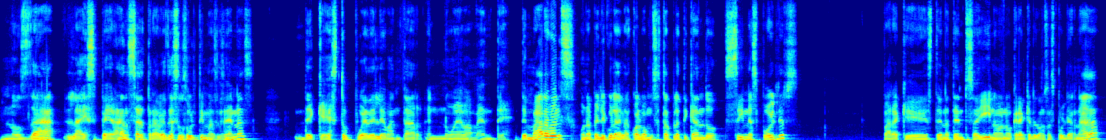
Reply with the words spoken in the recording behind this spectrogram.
nos da la esperanza a través de sus últimas escenas de que esto puede levantar nuevamente. The Marvels, una película de la cual vamos a estar platicando sin spoilers, para que estén atentos ahí, no, no crean que les vamos a spoiler nada,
